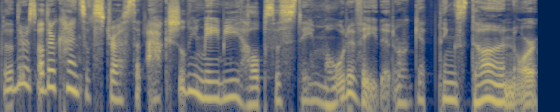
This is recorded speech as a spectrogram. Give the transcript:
But then there's other kinds of stress that actually maybe helps us stay motivated or get things done, or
